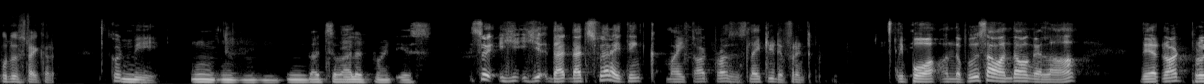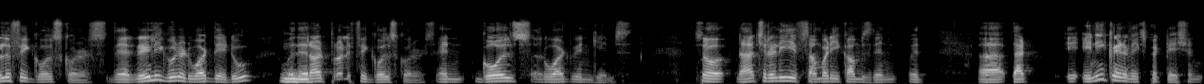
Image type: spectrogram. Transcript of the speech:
புது striker Could Mm. be. That's valid point yes So he, he, that that's where I think my thought process is slightly different. இப்போ அந்த புதுசா வந்தவங்க எல்லாம் they are not prolific goal scorers. They're really good at what they do, but they're not prolific goal scorers. And goals are what win games. So naturally, if somebody comes in with uh, that a- any kind of expectation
